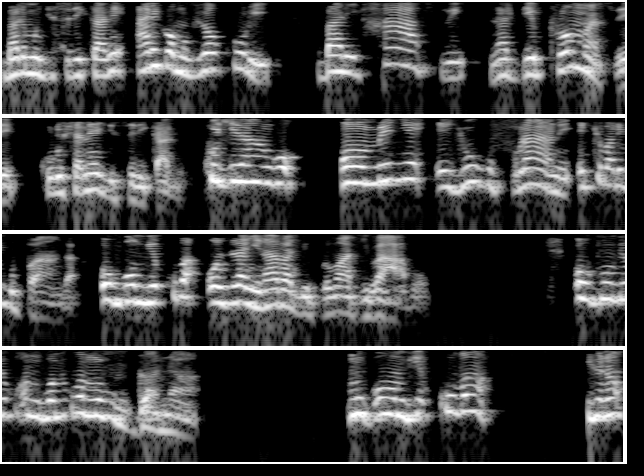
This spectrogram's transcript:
bari mu gisirikare ariko mu by'ukuri bari hafi na diplomasi kurusha n'igisirikare kugira ngo umenye igihugu fulani icyo bari gupanga ugombye kuba uziranye n'abadiplomati babo ugombye kuba muvugana. Mugombye kuba you know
